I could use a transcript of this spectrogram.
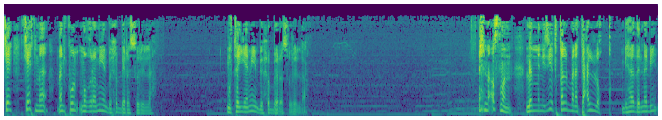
كيف كيف ما, ما نكون مغرمين بحب رسول الله. متيمين بحب رسول الله. إحنا أصلا لما يزيد قلبنا تعلق بهذا النبي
